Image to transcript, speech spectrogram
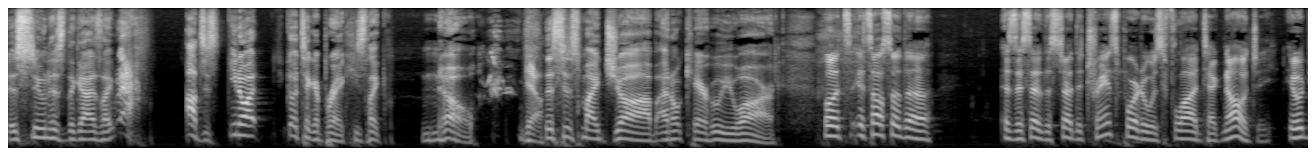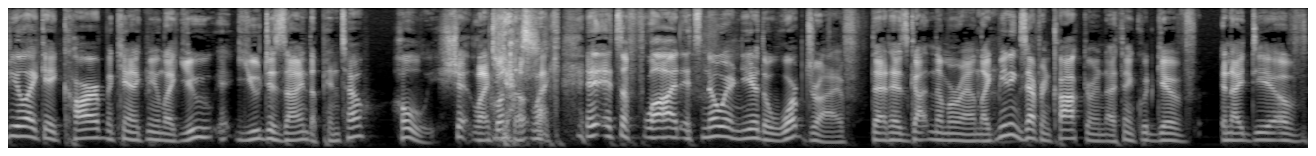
as soon as the guy's like, ah, "I'll just, you know what, go take a break," he's like, "No, yeah. this is my job. I don't care who you are." Well, it's it's also the as I said at the start, the transporter was flawed technology. It would be like a car mechanic being like, "You you designed the Pinto." Holy shit! Like what Yes. the like? It, it's a flawed. It's nowhere near the warp drive that has gotten them around. Like meeting Zephyr Cochrane, I think would give an idea of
